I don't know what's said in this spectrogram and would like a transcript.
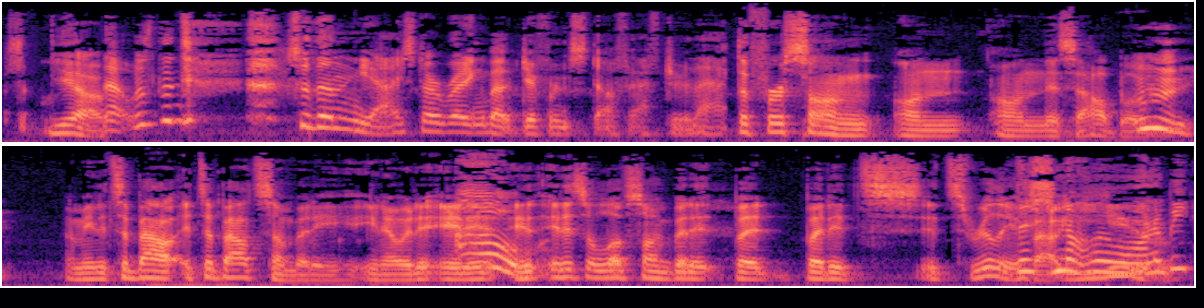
So Yeah. that was the. so then, yeah, I started writing about different stuff after that. The first song on on this album. Mm-hmm. I mean, it's about it's about somebody. You know, it it. Oh. it, it is a love song, but it but but it's it's really This about is not who you. Want to be.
